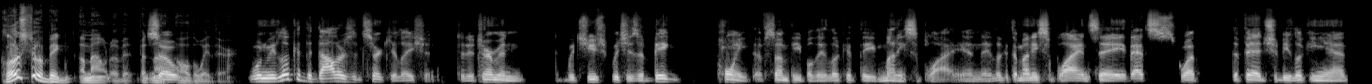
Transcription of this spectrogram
close to a big amount of it, but not so all the way there. When we look at the dollars in circulation to determine which use, which is a big point of some people, they look at the money supply and they look at the money supply and say that's what the Fed should be looking at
